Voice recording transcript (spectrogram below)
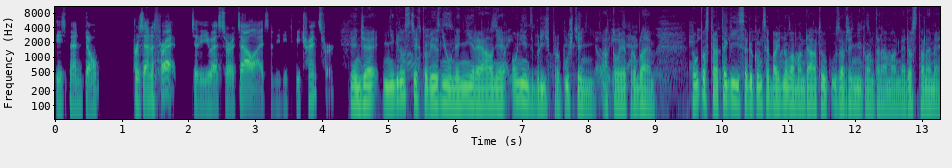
these men don't present a threat to the US or its allies and they need to be transferred. Jenže nikdo z těchto vězňů není reálně o nic blíž propuštění a to je problém. Touto strategií se dokonce Bidenova mandátu k uzavření Guantanama nedostaneme.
